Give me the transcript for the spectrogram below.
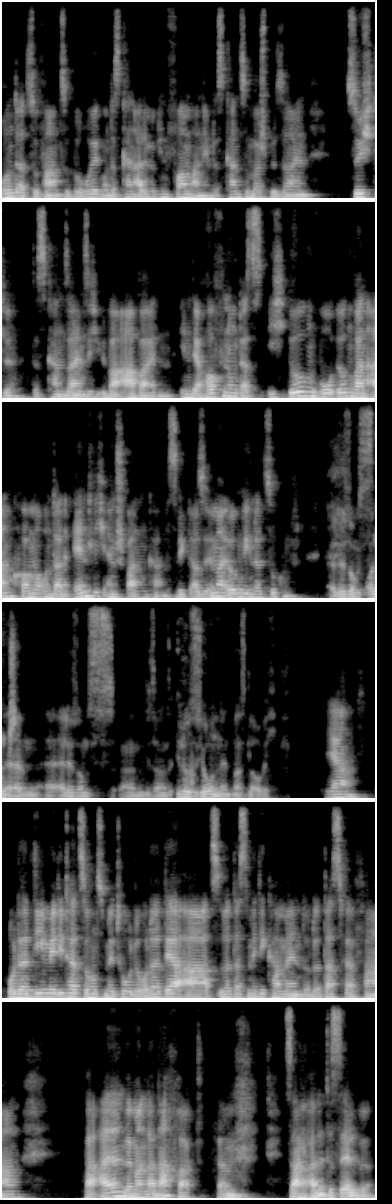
runterzufahren, zu beruhigen. Und das kann alle möglichen Formen annehmen. Das kann zum Beispiel sein Süchte. Das kann sein sich überarbeiten. In der Hoffnung, dass ich irgendwo irgendwann ankomme und dann endlich entspannen kann. Das liegt also immer irgendwie in der Zukunft. Erlösungs, und, ähm, äh, Erlösungs, ähm, wie sagen Sie, Illusion nennt man es, glaube ich. Ja. Oder die Meditationsmethode oder der Arzt oder das Medikament oder das Verfahren. Bei allen, wenn man da nachfragt, ähm, sagen alle dasselbe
